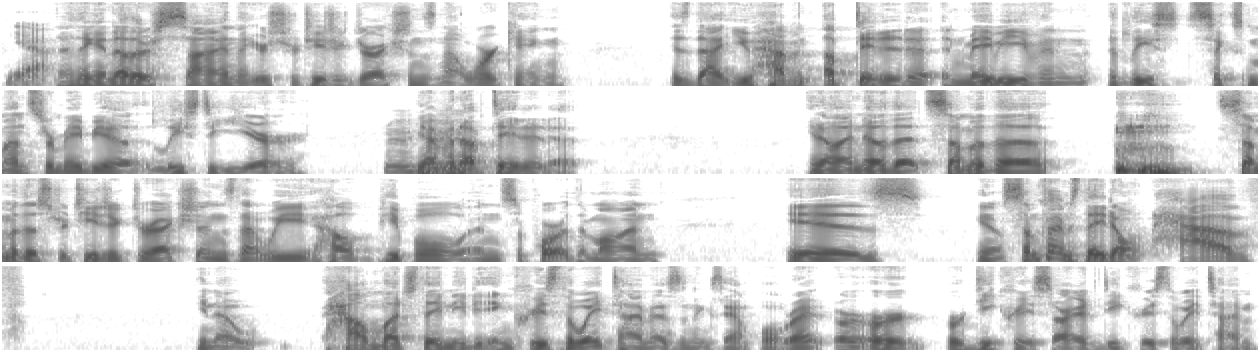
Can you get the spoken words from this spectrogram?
Yeah. And i think another sign that your strategic direction is not working is that you haven't updated it in maybe even at least six months or maybe a, at least a year. Mm-hmm. you haven't mm-hmm. updated it. You know i know that some of the some of the strategic directions that we help people and support them on is you know sometimes they don't have you know how much they need to increase the wait time as an example right? Or or, or decrease sorry decrease the wait time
